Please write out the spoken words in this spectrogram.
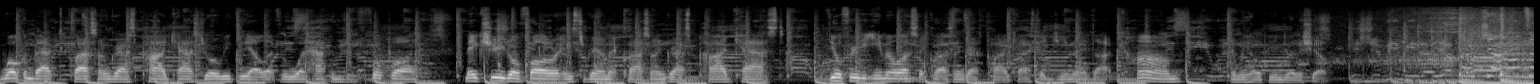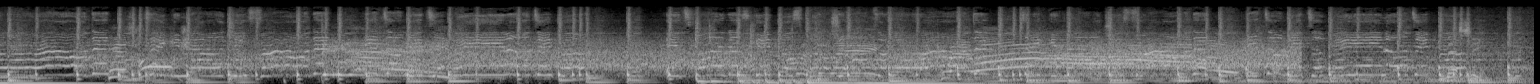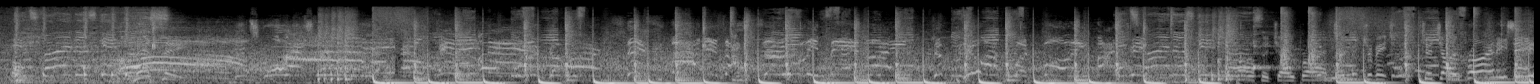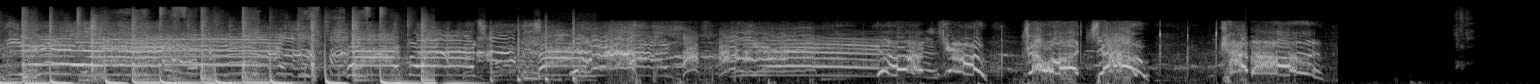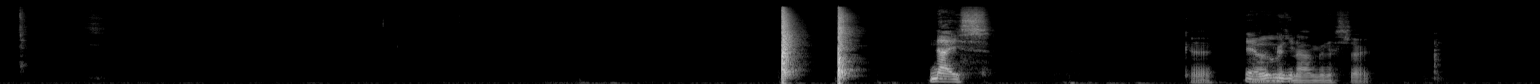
Welcome back to Class on Grass podcast, your weekly outlet for what happens in football. Make sure you go follow our Instagram at Class on Grass Podcast. Feel free to email us at classongrasspodcast at gmail.com, and we hope you enjoy the show. Pass to to Mitrovic to Joe Bryan. He's in. Joe! Go on, Joe! Come on! Nice. Okay. Yeah, now, I'm, we now I'm gonna start.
